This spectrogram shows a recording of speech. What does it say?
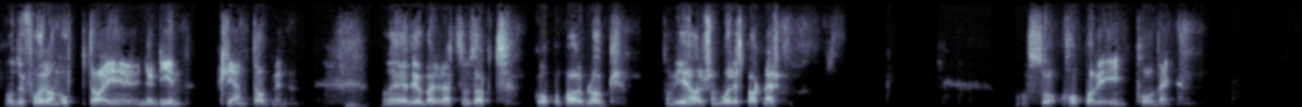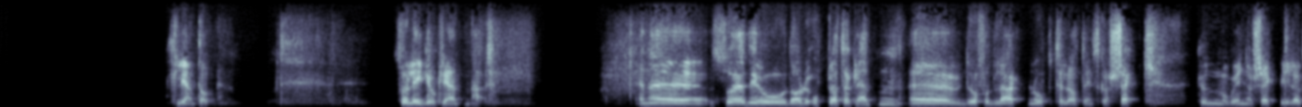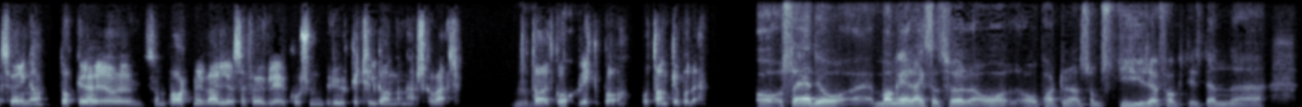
og du får han opp da i, under din klientadmin. Mm. Og Da er det jo bare rett som sagt gå på Powerblog, som vi har som vår partner. Og så hopper vi inn på den. Klientadmin. Så ligger jo klienten her. En, eh, så er det jo, Da har du oppretta klienten. Eh, du har fått lært den opp til at den skal sjekke. Kunden må gå inn og sjekke bilagsføringa. Dere som partner velger selvfølgelig hvordan brukertilgangene her skal være. Så ta et godt blikk på og tanke på det. Og så er det jo eh, mange regnskapsførere og, og partnere som styrer faktisk den,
